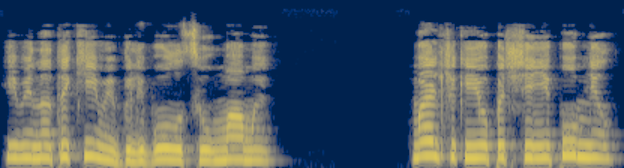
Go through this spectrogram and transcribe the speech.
Именно такими были волосы у мамы. Мальчик ее почти не помнил,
